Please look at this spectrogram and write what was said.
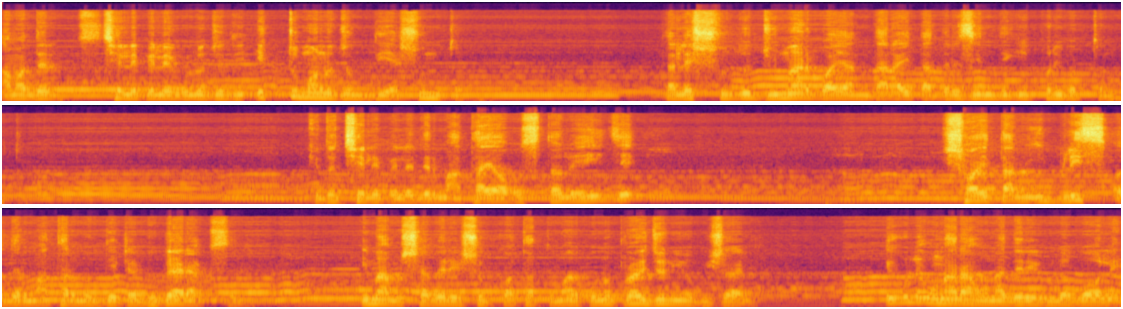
আমাদের ছেলেপেলেগুলো যদি একটু মনোযোগ দিয়ে শুনতো, তাহলে শুধু জুমার বয়ান দ্বারাই তাদের জিন্দিগি পরিবর্তন হতো। কিন্তু ছেলেপেলেদের মাথায় অবস্থা হলো এই যে শয়তান ইবলিস ওদের মাথার মধ্যে এটা ঢুকায় রাখছে। না। ইমাম সাহেবের এসব কথা তোমার কোনো প্রয়োজনীয় বিষয় না। এগুলো ওনারা ওনাদের এগুলো বলে।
